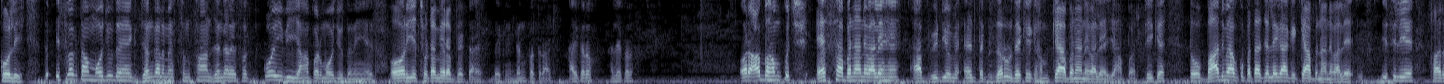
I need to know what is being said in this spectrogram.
कोहली। तो इस वक्त हम मौजूद हैं एक जंगल में शमशान जंगल इस वक्त कोई भी यहाँ पर मौजूद नहीं है। और ये छोटा मेरा बेटा है। देखें गणपत राज हाई करो हले करो। और अब हम कुछ ऐसा बनाने वाले हैं। आप वीडियो में एंड तक ज़रूर देखें कि हम क्या बनाने वाले हैं यहाँ पर ठीक है? तो बाद में आपको पता चलेगा कि क्या बनाने वाले इस, इसलिए सर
